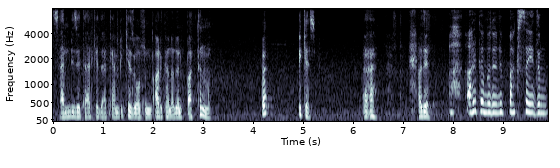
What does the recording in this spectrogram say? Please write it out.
Sen bizi terk ederken bir kez olsun arkana dönüp baktın mı? Ha? Bir kez. Aa, hadi. arkamı dönüp baksaydım...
